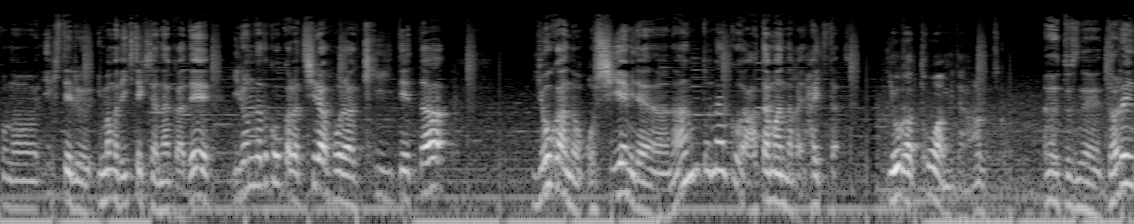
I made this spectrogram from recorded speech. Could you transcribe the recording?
この生きてる今まで生きてきた中でいろんなところからちらほら聞いてたヨガの教えみたいなのはなんとなく頭の中に入ってたんです。よヨガとはみたいなのあるんですえっとですね誰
